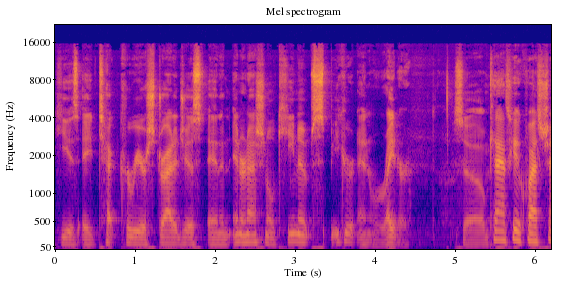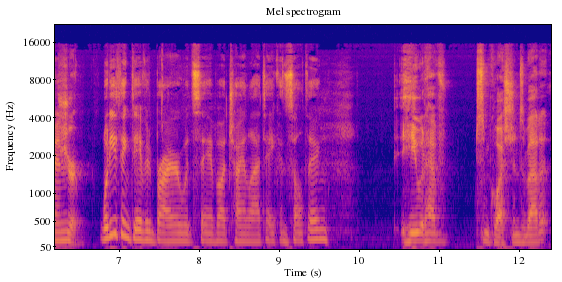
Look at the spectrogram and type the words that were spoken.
He is a tech career strategist and an international keynote speaker and writer. So, Can I ask you a question? Sure. What do you think David Brier would say about Chai Latte Consulting? he would have some questions about it,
